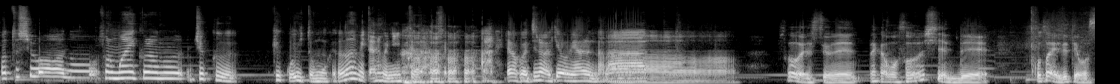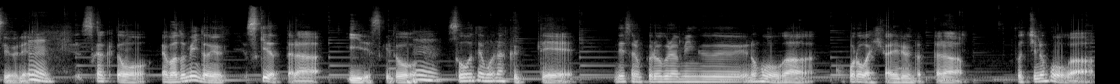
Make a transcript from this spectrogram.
私はあの、そのマイクラの塾結構いいと思うけどなみたいな風に言ってたんですよ。あやっぱこっちの方が興味あるんだな。そうですよね。なんかもうその時点で答え出てますよね。うん。少なくともバドミントン好きだったらいいですけど、うん。そうでもなくってでそのプログラミングの方が心が惹かれるんだったらそっちの方が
